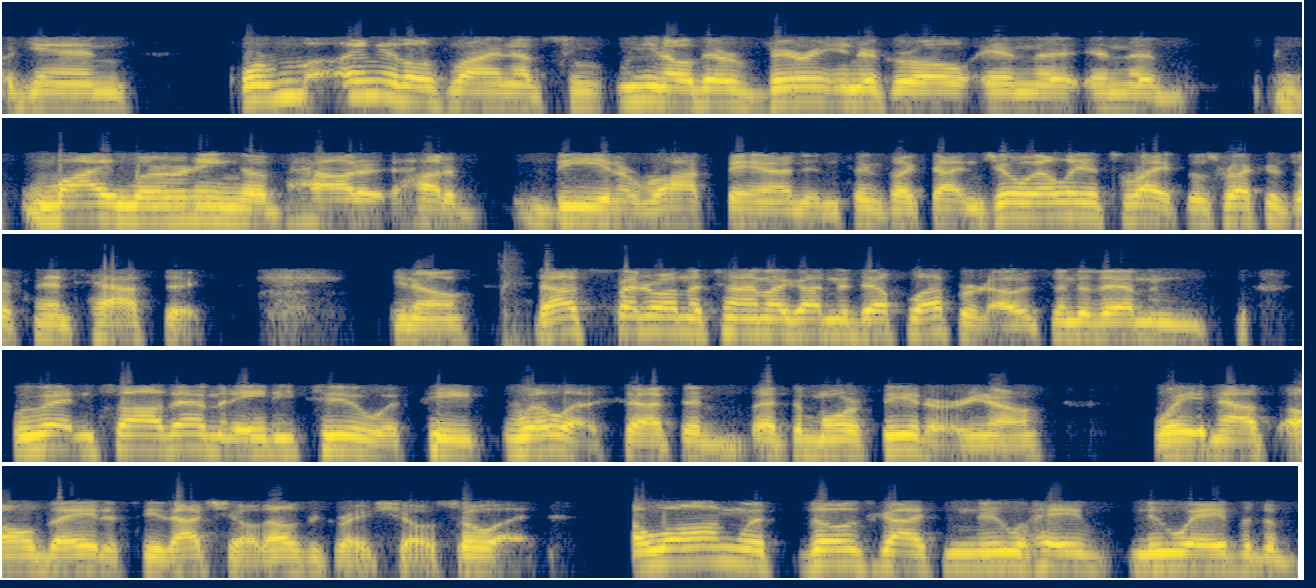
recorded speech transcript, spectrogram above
again, or any of those lineups. You know, they're very integral in the in the my learning of how to how to be in a rock band and things like that. And Joe Elliott's right; those records are fantastic. You know, that's right around the time I got into Def Leppard. I was into them, and we went and saw them in '82 with Pete Willis at the at the Moore Theater. You know, waiting out all day to see that show. That was a great show. So, along with those guys, new wave, new wave of the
